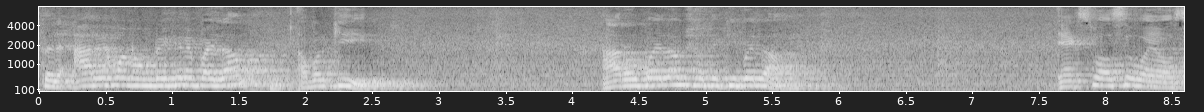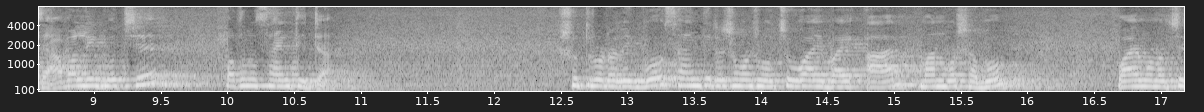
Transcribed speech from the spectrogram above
তাহলে আর এর মান আমরা এখানে পাইলাম, আবার কি? আরও পাইলাম, সাথে কি পাইলাম? এক্সও আছে ওয়াইও আছে, আবার লিখব হচ্ছে প্রথমে সাইন থিটা সূত্রটা লিখব সাইন সমান সমান হচ্ছে ওয়াই বাই আর মান বসাবো। ওয়াই মান হচ্ছে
